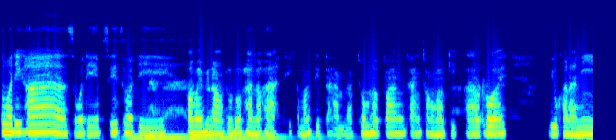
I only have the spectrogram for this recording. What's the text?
สวัสดีค่ะ สวัสดี FC สวัสดีพ่อแม่พี่น้องทุกๆท่านนะค่ะที่กำลังติดตามรับชมรับฟังทางช่องเรากิกพารวยยู่ขณะนี้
